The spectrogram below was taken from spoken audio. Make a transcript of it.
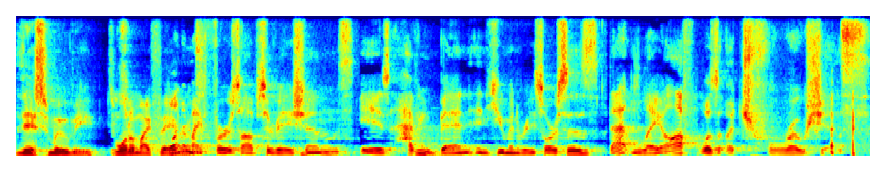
this movie. It's one of my favorites. One of my first observations is having been in human resources, that layoff was atrocious.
